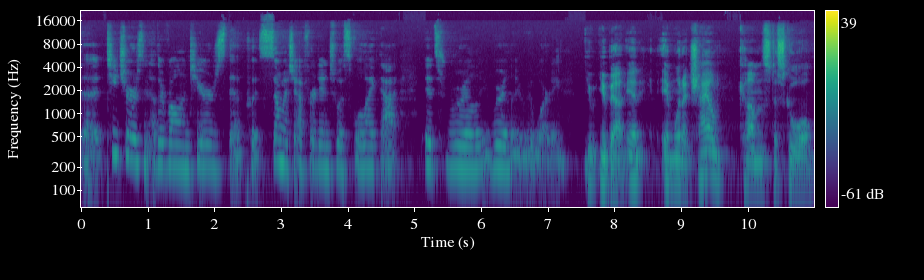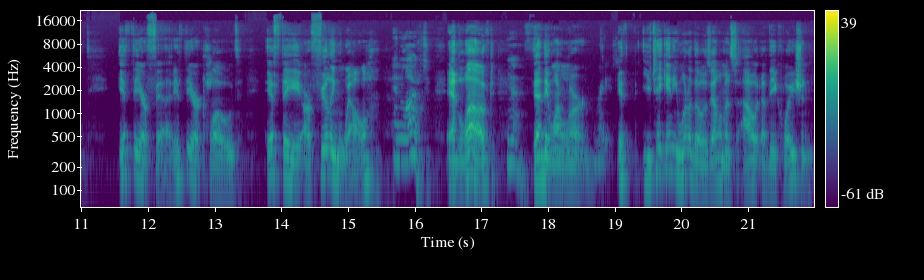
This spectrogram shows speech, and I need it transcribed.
the teachers and other volunteers that put so much effort into a school like that, it's really, really rewarding. You, you bet. And, and when a child comes to school, if they are fed, if they are clothed, if they are feeling well And loved. and loved, Yeah, then they want to learn. right. If you take any one of those elements out of the equation,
